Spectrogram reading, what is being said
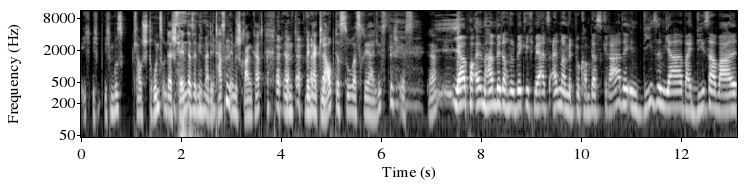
ich, ich, ich muss Klaus Strunz unterstellen, dass er nicht mal die Tassen im Schrank hat, ähm, wenn er glaubt, dass sowas realistisch ist. Ja? ja, vor allem haben wir doch nun wirklich mehr als einmal mitbekommen, dass gerade in diesem Jahr bei dieser Wahl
